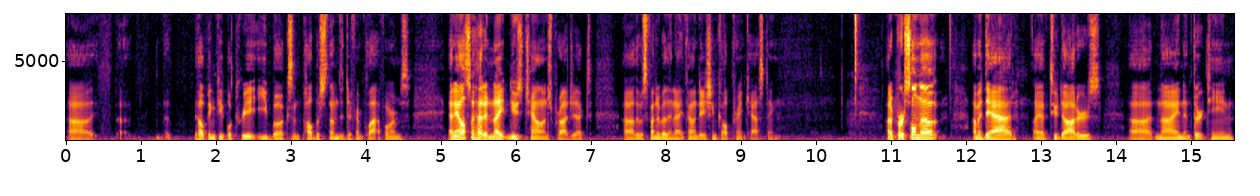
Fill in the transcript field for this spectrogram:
uh, helping people create ebooks and publish them to different platforms. And I also had a Knight News Challenge project uh, that was funded by the Knight Foundation called Printcasting. On a personal note, I'm a dad. I have two daughters, uh, 9 and 13.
